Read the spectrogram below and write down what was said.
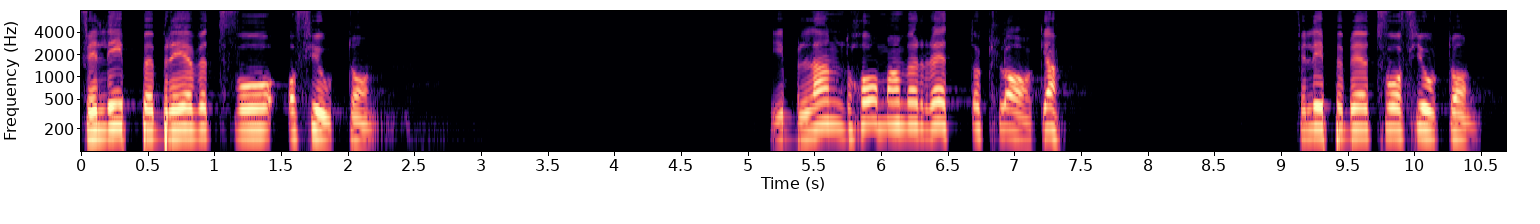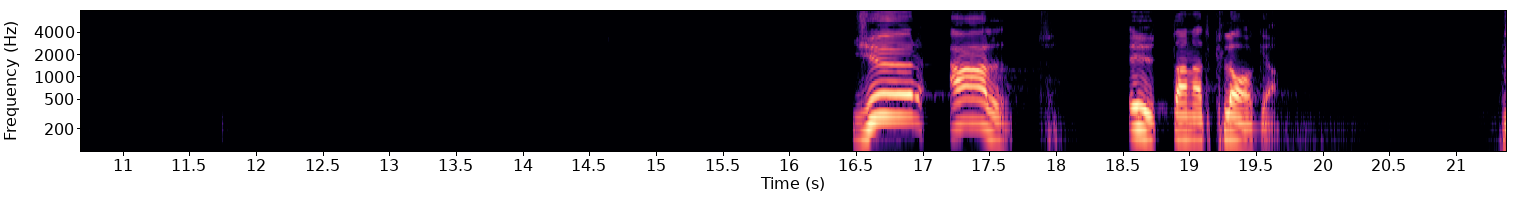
Filipperbrevet 2 och 14. Ibland har man väl rätt att klaga. Filipperbrevet 2 och 14. Gör allt utan att klaga.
